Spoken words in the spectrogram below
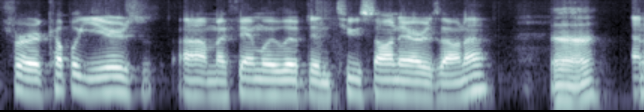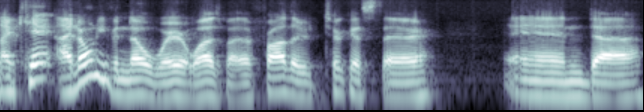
for a couple years, uh, my family lived in Tucson, Arizona, uh and I can't. I don't even know where it was, but my father took us there, and uh,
